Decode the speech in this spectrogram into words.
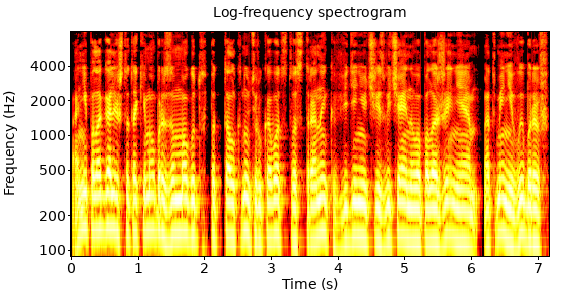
Они полагали, что таким образом могут подтолкнуть руководство страны к введению чрезвычайного положения, отмене выборов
